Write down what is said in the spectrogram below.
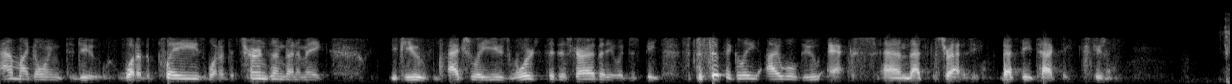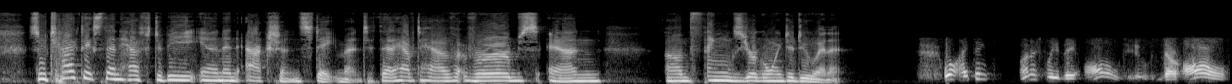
am I going to do? What are the plays? What are the turns I'm going to make? If you actually use words to describe it, it would just be specifically, I will do X, and that's the strategy. That's the tactic, excuse me. So tactics then have to be in an action statement that have to have verbs and um, things you're going to do in it. Well, I think honestly they all do. They're all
